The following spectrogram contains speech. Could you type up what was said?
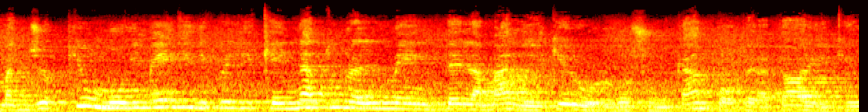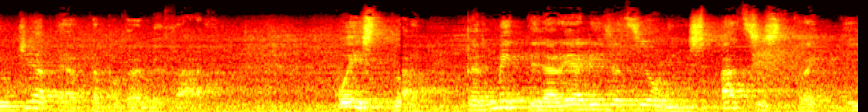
maggior, più movimenti di quelli che naturalmente la mano del chirurgo su un campo operatorio di chirurgia aperta potrebbe fare. Questo permette la realizzazione in spazi stretti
